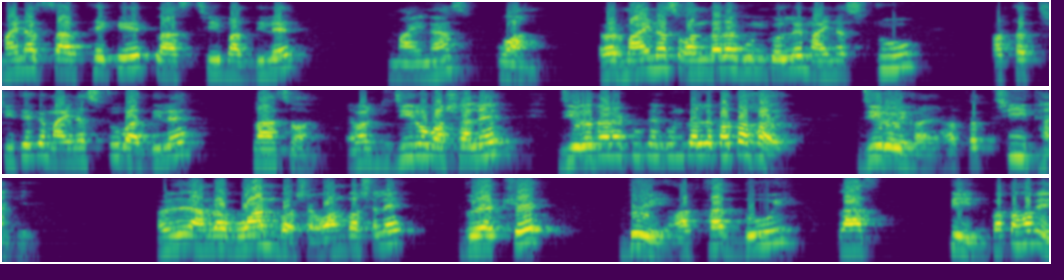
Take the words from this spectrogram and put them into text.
মাইনাস চার থেকে প্লাস থ্রি বাদ দিলে মাইনাস ওয়ান এবার মাইনাস ওয়ান দ্বারা গুণ করলে মাইনাস টু অর্থাৎ থ্রি থেকে মাইনাস টু বাদ দিলে প্লাস ওয়ান এবার জিরো বসালে জিরো দ্বারা টু কে গুণ করলে কত হয়? জিরোই হয়, অর্থাৎ থ্রি থাকে। আমরা ওয়ান বসাই ওয়ান বসালে দুই একে দুই, অর্থাৎ দুই প্লাস তিন, কত হবে?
